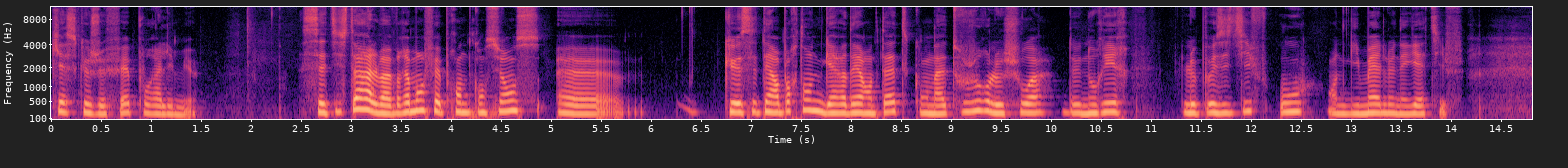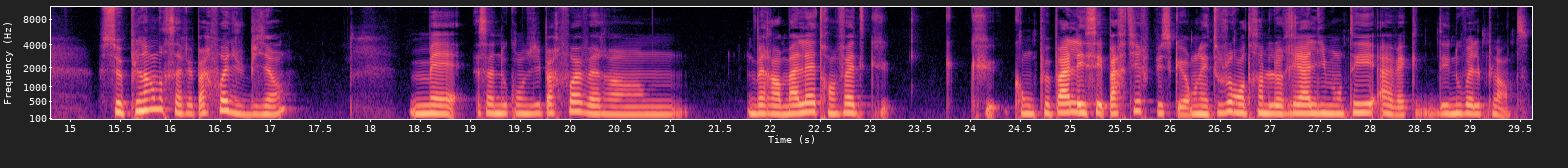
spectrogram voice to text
qu'est-ce que je fais pour aller mieux? Cette histoire, elle m'a vraiment fait prendre conscience euh, que c'était important de garder en tête qu'on a toujours le choix de nourrir le positif ou, entre guillemets, le négatif. Se plaindre, ça fait parfois du bien, mais ça nous conduit parfois vers un, vers un mal-être en fait qu'on ne peut pas laisser partir puisqu'on est toujours en train de le réalimenter avec des nouvelles plaintes.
